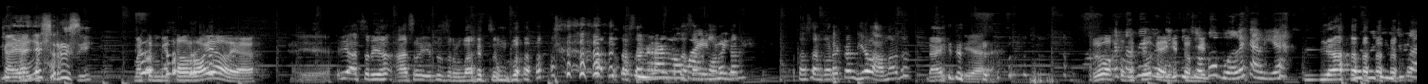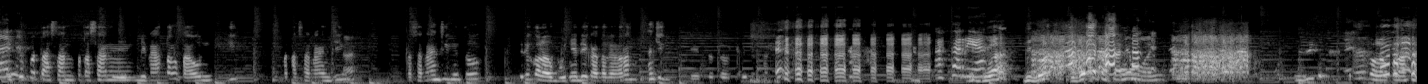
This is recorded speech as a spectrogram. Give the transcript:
Kayaknya seru sih. Macam battle royale ya. Iya. Iya asli, asli itu seru banget sumpah. petasan Beneran lo petasan mainin? korek kan, petasan korek kan dia lama tuh. Nah itu. Iya. Lu waktu Eh, kecil kayak mungkin gitu gitu. dicoba boleh kali ya. Iya. Itu petasan-petasan binatang tahun di petasan anjing. Hah? Petasan anjing itu. Jadi kalau bunyinya dikatakan orang anjing gitu tuh. Gitu. kasar Di ya gua, di gua, di gua petasannya mau Jadi kalau petasan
